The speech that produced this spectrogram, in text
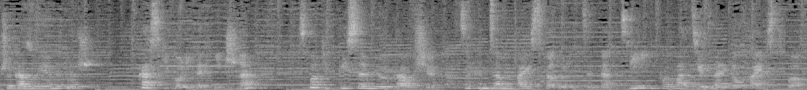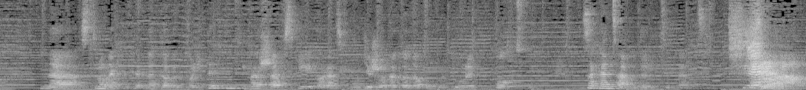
Przekazujemy też kaski politechniczne z podpisem Jurka Owsiaka. Zachęcamy Państwa do licytacji. Informacje znajdą Państwo na stronach internetowych Politechniki Warszawskiej oraz Młodzieżowego Domu Kultury w Płocku. Zachęcamy do licytacji. Siema!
